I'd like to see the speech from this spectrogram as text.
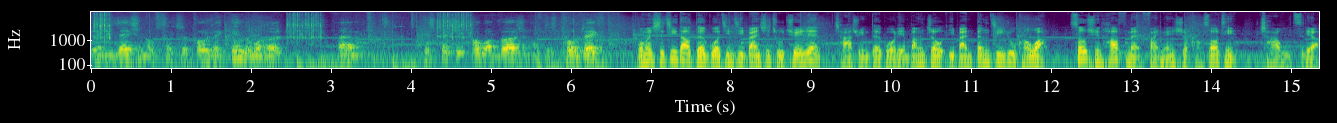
realization of such a project in the world, um, especially our version of this project. 我们实际到德国经济办事处确认，查询德国联邦州一般登记入口网，搜寻 Hoffman Financial Consulting，查无资料。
